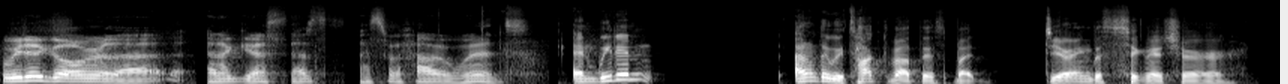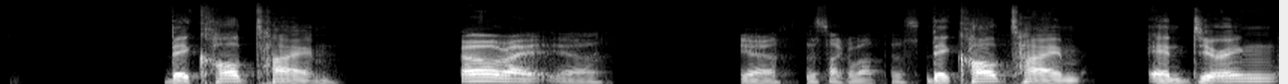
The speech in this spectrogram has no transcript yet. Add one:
we did go over that, and I guess that's that's how it went. And we didn't. I don't think we talked about this, but during the signature, they called time. Oh right, yeah, yeah. Let's talk about this. They called time, and during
